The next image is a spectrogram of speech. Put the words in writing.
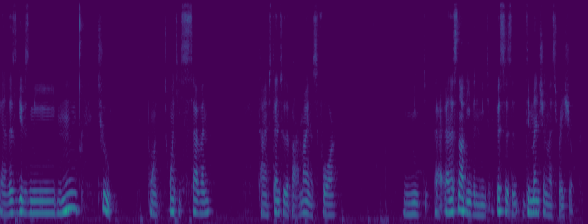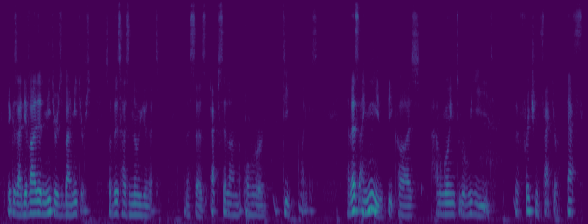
and this gives me hmm, 2.27 times 10 to the power minus 4 meter, uh, and it's not even meter. This is a dimensionless ratio because I divided meters by meters. So this has no unit. And it says epsilon over d like this. And this I need because I'm going to read the friction factor F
